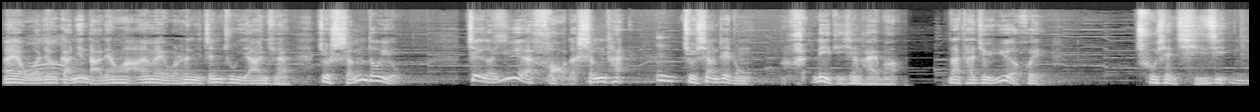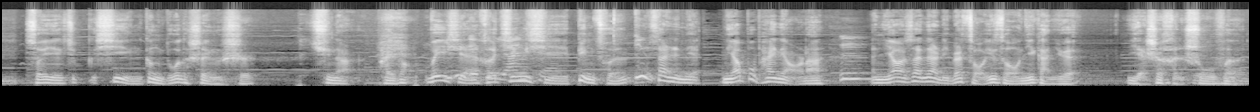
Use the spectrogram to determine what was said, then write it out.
哎呀，我就赶紧打电话安慰我说：“你真注意安全，就什么都有。这个越好的生态，嗯，就像这种海立体性海拔，那它就越会出现奇迹。所以就吸引更多的摄影师去那儿拍照。危险和惊喜并存，但是你你要不拍鸟呢，嗯，你要在那里边走一走，你感觉。也是很舒服的，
